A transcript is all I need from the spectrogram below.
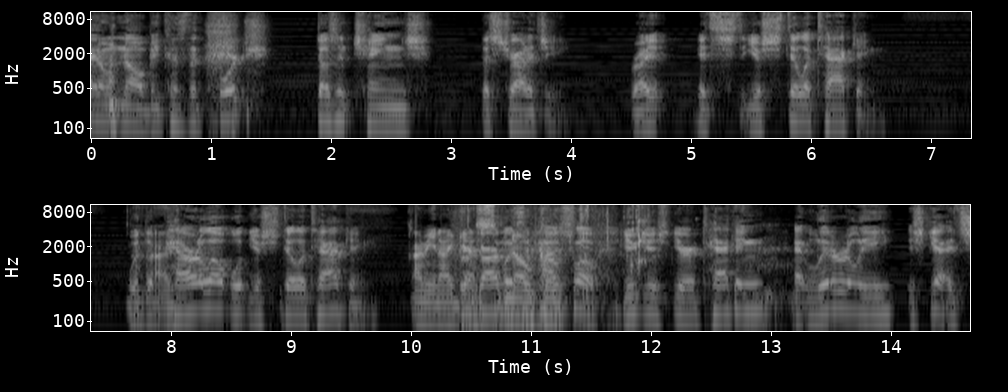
I don't know because the torch doesn't change the strategy, right? It's you're still attacking. With the I- parallel, you're still attacking, I mean, I guess regardless no. of how slow. You, you're you're attacking at literally. It's, yeah, it's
